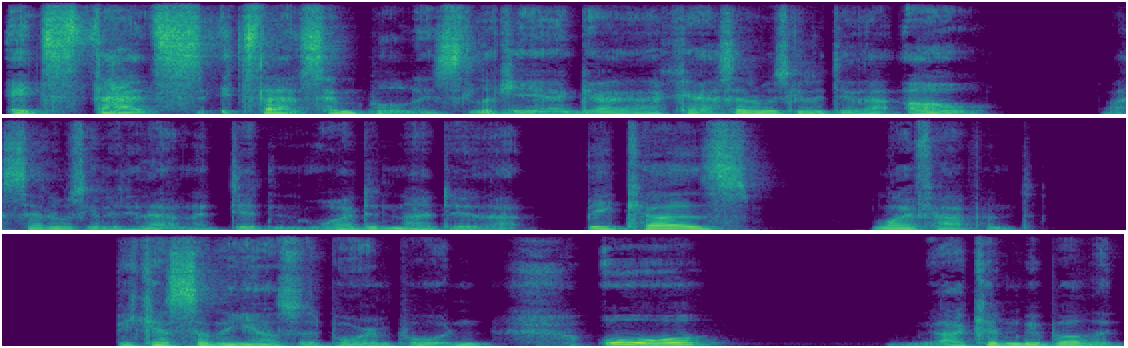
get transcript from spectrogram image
it's that's it's that simple. It's looking at it and going, okay, I said I was going to do that. Oh, I said I was going to do that and I didn't. Why didn't I do that? Because life happened. Because something else was more important, or I couldn't be bothered.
